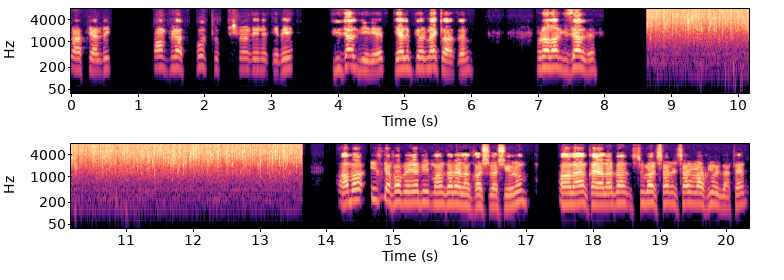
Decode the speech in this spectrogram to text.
rast geldik. Komple buz tutmuş gördüğünüz gibi. Güzel bir yer. Gelip görmek lazım. Buralar güzeldir. Ama ilk defa böyle bir manzarayla karşılaşıyorum. Ağlayan kayalardan sular şarıl şarıl akıyor zaten.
